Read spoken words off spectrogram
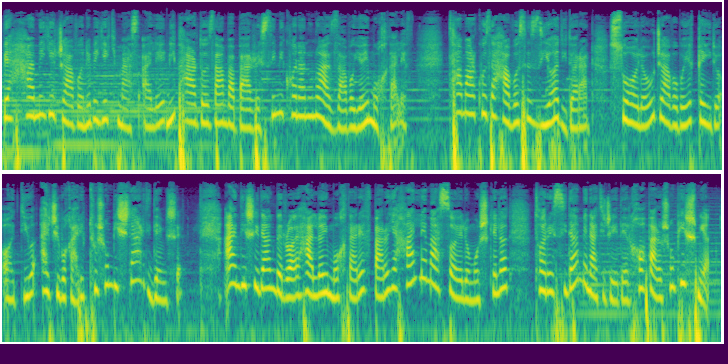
به همه جوانب یک مسئله می‌پردازن و بررسی می‌کنن اونو از زوایای مختلف. تمرکز حواس زیادی دارن. سوالا و جوابای غیر عادی و عجیب و غریب توشون بیشتر دیده میشه. اندیشیدن به راه حلای مختلف برای حل مسائل و مشکلات تا رسیدن به نتیجه دلخواه براشون پیش میاد.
